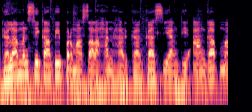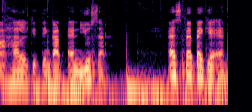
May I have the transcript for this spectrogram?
dalam mensikapi permasalahan harga gas yang dianggap mahal di tingkat end user, SPPGN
